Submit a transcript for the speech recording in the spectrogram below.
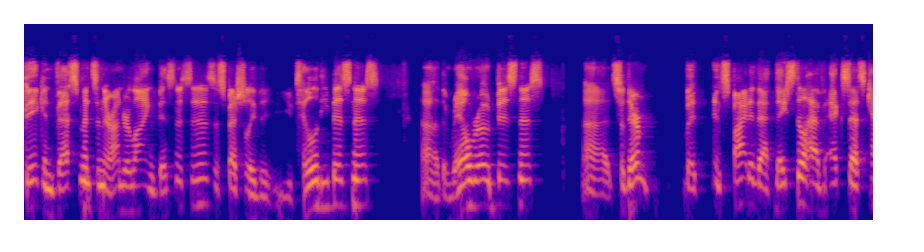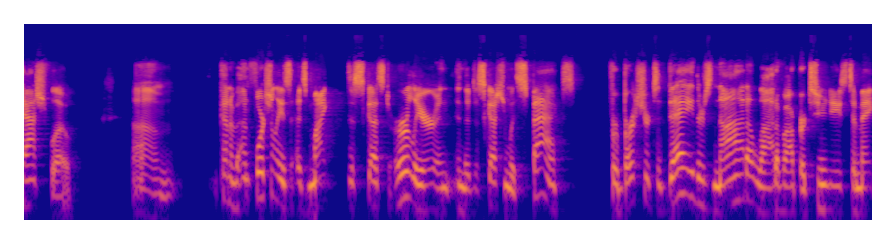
big investments in their underlying businesses, especially the utility business, uh, the railroad business. Uh, so they're, but in spite of that, they still have excess cash flow. Um, kind of unfortunately, as, as Mike discussed earlier in, in the discussion with SPACs, for Berkshire today, there's not a lot of opportunities to make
